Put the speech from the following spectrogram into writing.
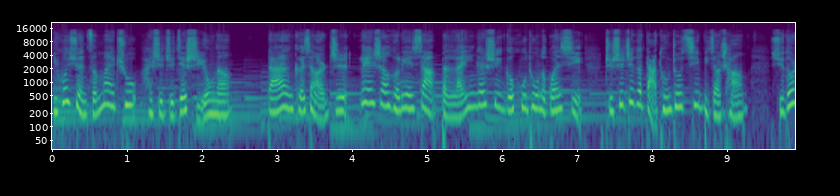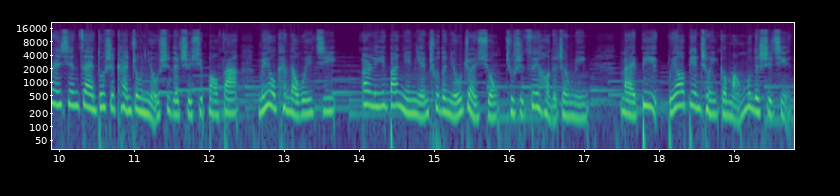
你会选择卖出还是直接使用呢？答案可想而知。链上和链下本来应该是一个互通的关系，只是这个打通周期比较长。许多人现在都是看中牛市的持续爆发，没有看到危机。二零一八年年初的扭转熊就是最好的证明。买币不要变成一个盲目的事情，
